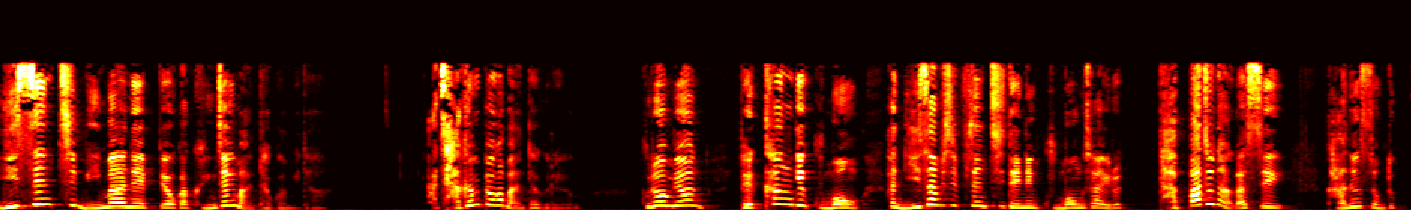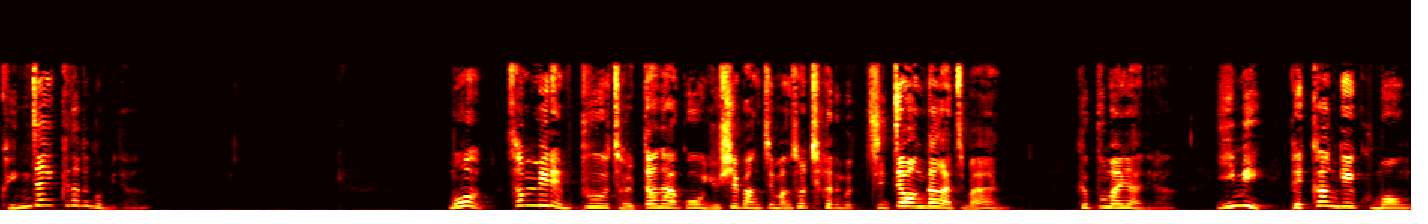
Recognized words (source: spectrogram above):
2cm 미만의 뼈가 굉장히 많다고 합니다. 아, 작은 뼈가 많다 그래요. 그러면 101개 구멍, 한 2, 30cm 되는 구멍 사이로 다 빠져나갔을 가능성도 굉장히 크다는 겁니다. 뭐, 선미 램프 절단하고 유실 방지망 설치하는 거 진짜 황당하지만, 그뿐만이 아니라, 이미 101개 구멍,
